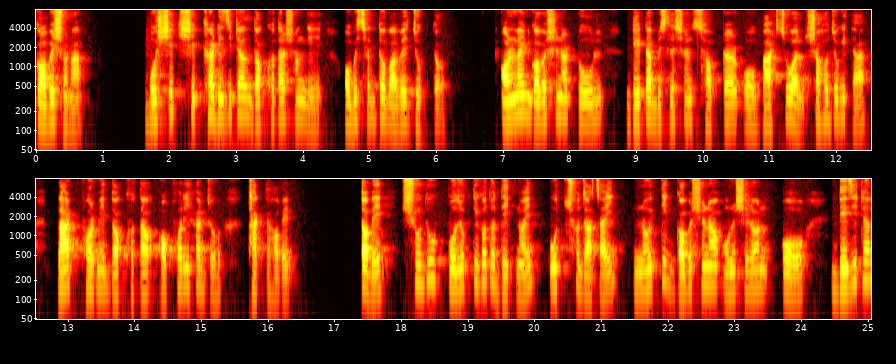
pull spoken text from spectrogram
গবেষণা, বৈশ্বিক শিক্ষা ডিজিটাল দক্ষতার সঙ্গে অবিচ্ছেদ্যভাবে যুক্ত। অনলাইন গবেষণা টুল, ডেটা বিশ্লেষণ সফটওয়্যার ও ভার্চুয়াল সহযোগিতা প্ল্যাটফর্মের দক্ষতা অপরিহার্য থাকতে হবে। তবে শুধু প্রযুক্তিগত দিক নয়, উচ্চ যাচাই, নৈতিক গবেষণা অনুশীলন ও ডিজিটাল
